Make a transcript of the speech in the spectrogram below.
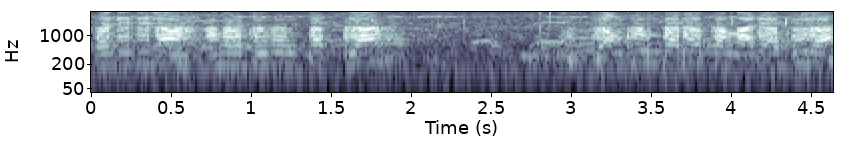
dan inilah nomor punggung 14 jangkung pada Kang Ade Abdullah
